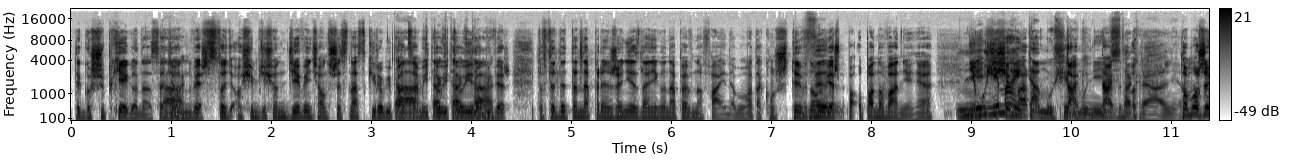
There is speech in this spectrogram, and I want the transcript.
tego szybkiego na zasadzie. Tak. On, wiesz, 189, a on 16 robi Tak, palcami tak, tu i tu tak, i tak. robi, wiesz, to wtedy to naprężenie jest dla niego na pewno fajne, bo ma taką sztywną, Wy- wiesz, pa- opanowanie, nie? Nie- nie mar- majta mu się mu nic, tak no, realnie. To może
